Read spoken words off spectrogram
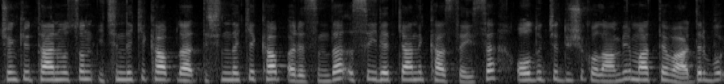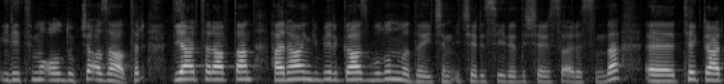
Çünkü termosun içindeki kapla dışındaki kap arasında ısı iletkenlik katsayısı oldukça düşük olan bir madde vardır. Bu iletimi oldukça azaltır. Diğer taraftan herhangi bir gaz bulunmadığı için içerisiyle dışarısı arasında e, tekrar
